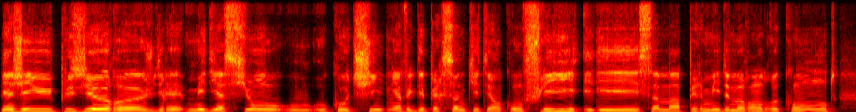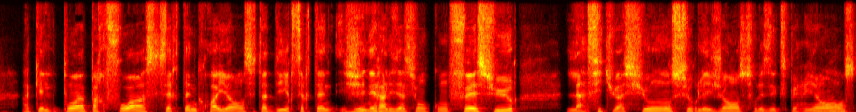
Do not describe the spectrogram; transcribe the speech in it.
Bien, j'ai eu plusieurs, je dirais, médiations ou, ou, coaching avec des personnes qui étaient en conflit et ça m'a permis de me rendre compte à quel point parfois certaines croyances, c'est-à-dire certaines généralisations qu'on fait sur la situation, sur les gens, sur les expériences,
